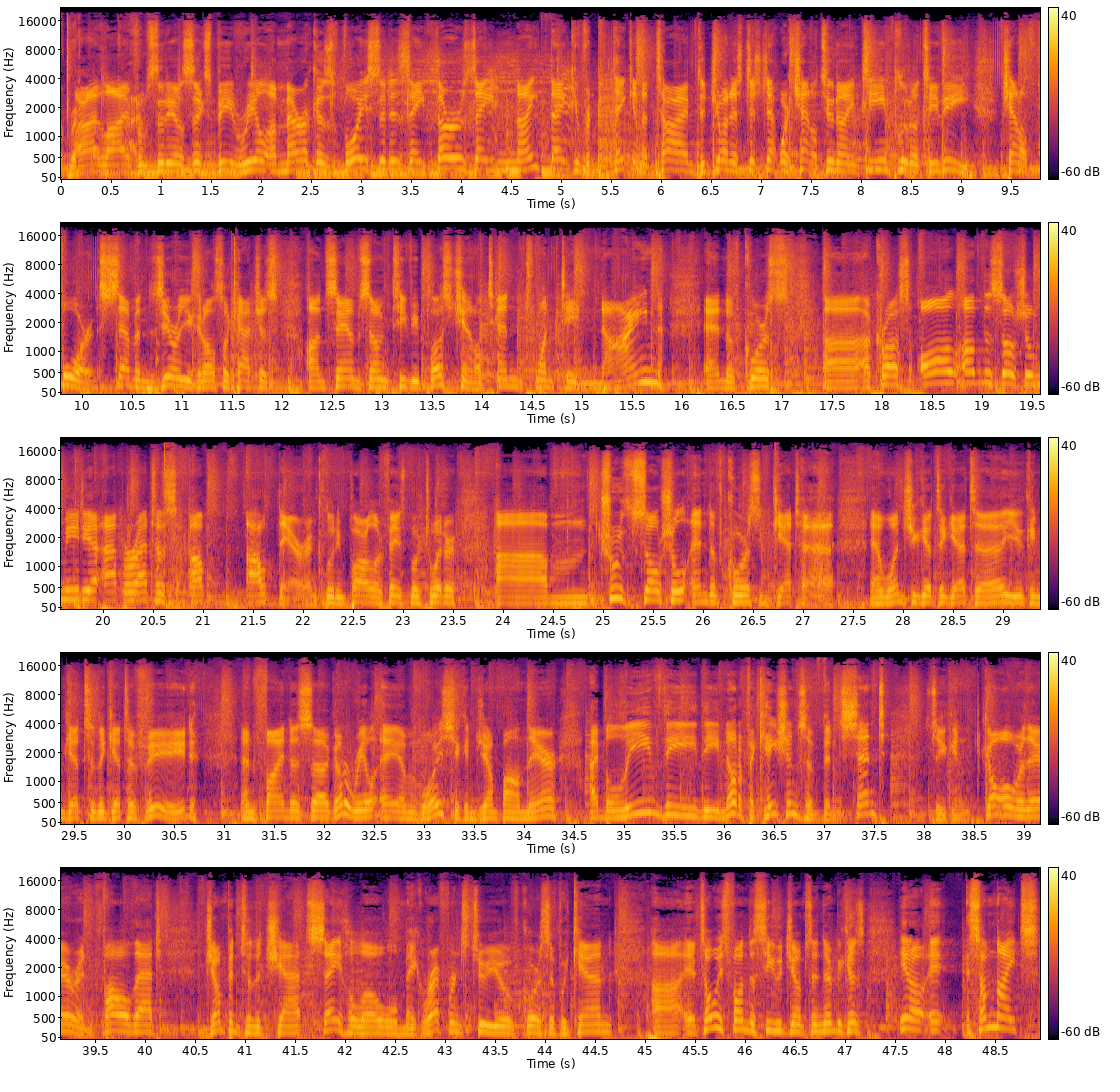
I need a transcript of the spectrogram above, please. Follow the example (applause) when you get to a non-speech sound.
All right, live from Studio 6B, Real America's Voice. It is a Thursday night. Thank you for taking the time to join us. Dish Network Channel 219, Pluto TV Channel 470. You can also catch us on Samsung TV Plus Channel 1029. And of course, uh, across all of the social media apparatus up out there, including Parler, Facebook, Twitter, um, Truth Social, and of course GETTR. And once you get to GETTR, you can get to the GETTR feed and find us. Uh, go to Real AM Voice. You can jump on there. I believe the the notifications have been sent, so you can go over there and follow that. Jump into the chat, say hello. We'll make reference to you, of course, if we can. Uh, it's always fun to see who jumps in there because, you know, it, some nights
